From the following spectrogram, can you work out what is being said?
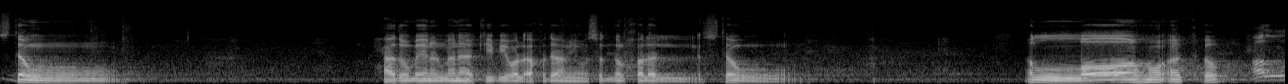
استووا حاذوا بين المناكب والأقدام وسدوا الخلل. استووا الله أكبر. الله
